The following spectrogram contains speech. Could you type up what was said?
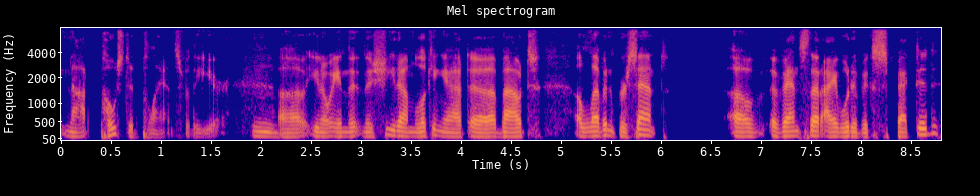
not posted plans for the year. Mm. Uh, you know, in the, the, sheet I'm looking at, uh, about 11% of events that I would have expected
